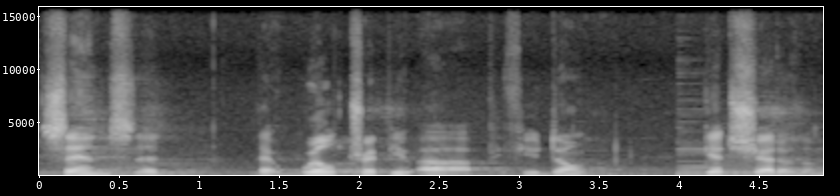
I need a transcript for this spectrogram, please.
sins that, that will trip you up if you don't get shed of them?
